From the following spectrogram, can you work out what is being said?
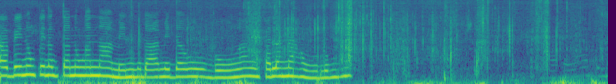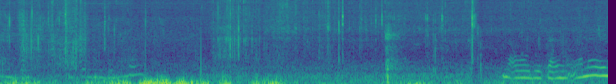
Sabi nung pinagtanungan namin, madami daw bunga, yung pala nahulog na. Naudi tayo ng amin.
